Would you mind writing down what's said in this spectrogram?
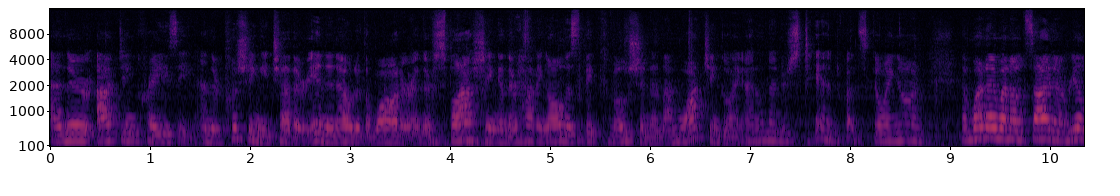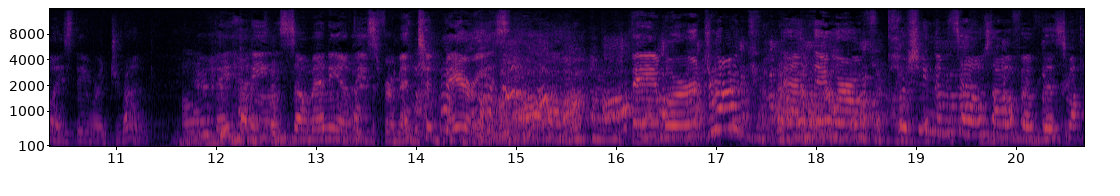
and they're acting crazy and they're pushing each other in and out of the water and they're splashing and they're having all this big commotion and I'm watching going, I don't understand what's going on. And when I went outside, I realized they were drunk. Oh. They had eaten so many of these fermented berries. They were drunk and they were pushing themselves off of this. Wall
